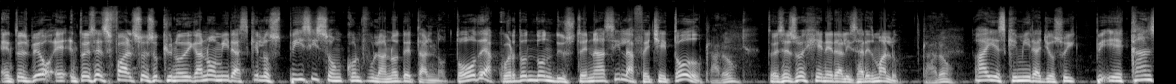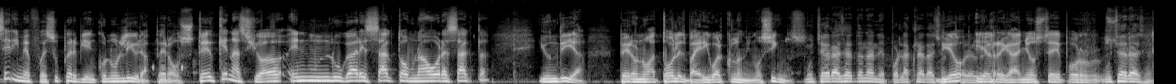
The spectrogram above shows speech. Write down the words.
Entonces veo, eh, entonces es falso eso que uno diga, no, mira, es que los Piscis son con fulanos de tal, no, todo de acuerdo en donde usted nace y la fecha y todo. Claro, Entonces eso de generalizar es malo. claro. Ay, es que mira, yo soy eh, cáncer y me fue súper bien con un Libra, pero usted que nació en un lugar exacto, a una hora exacta y un día, pero no a todos les va a ir igual con los mismos signos. Muchas gracias, don Anet, por la aclaración. Y el regaño a usted por, Muchas gracias.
